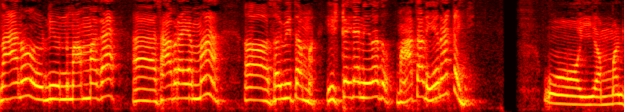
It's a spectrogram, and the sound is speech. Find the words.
ನಾನು ನಿಮ್ಮ ಅಮ್ಮಗ ಆ, ಸಾಬ್ರಾಯಮ್ಮ ಸವಿತಮ್ಮ. ಇಷ್ಟೇ ಜನ ಇರೋದು ಮಾತಾಡಿ ಏನಾಕೈತಿ? ಓ ಈ ಅಮ್ಮನ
